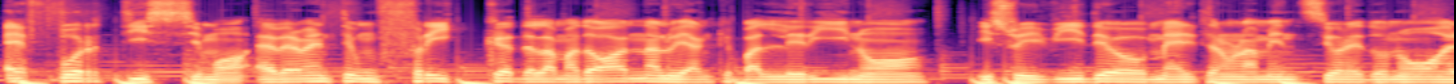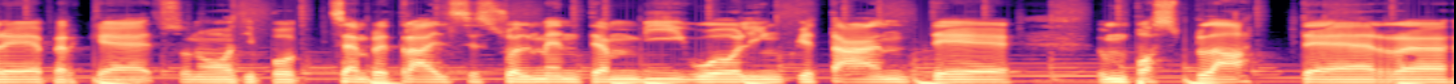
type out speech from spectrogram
è fortissimo, è veramente un freak della Madonna, lui è anche ballerino, i suoi video meritano una menzione d'onore perché sono tipo sempre tra il sessualmente ambiguo, l'inquietante, un po' splatter,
